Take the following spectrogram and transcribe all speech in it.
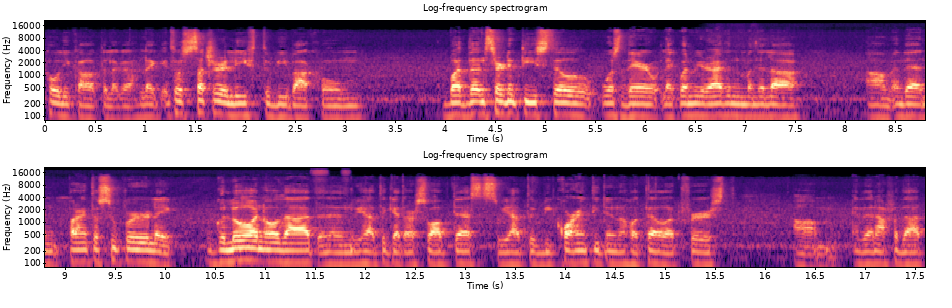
holy cow talaga. Like it was such a relief to be back home. But the uncertainty still was there like when we arrived in Manila. Um, and then parang was super like gulo and all that and then we had to get our swab tests. We had to be quarantined in a hotel at first. Um, and then after that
